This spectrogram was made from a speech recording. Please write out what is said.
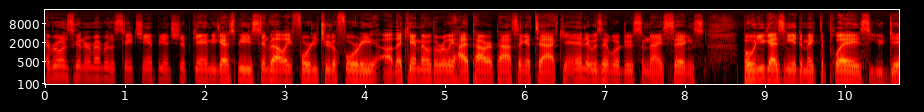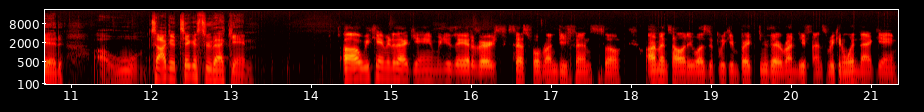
Everyone's going to remember the state championship game. You guys beat Easton Valley 42 to 40. Uh, they came in with a really high-powered passing attack, and it was able to do some nice things. But when you guys needed to make the plays, you did. Uh, talk, take us through that game. Uh, we came into that game. We knew they had a very successful run defense. So our mentality was if we can break through their run defense, we can win that game.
